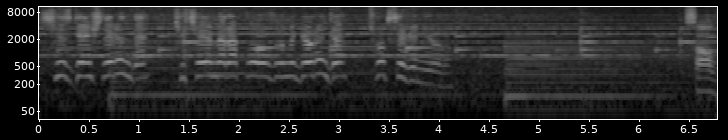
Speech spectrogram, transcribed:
Siz gençlerin de çiçeğe meraklı olduğunu görünce çok seviniyorum. sağ olun.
